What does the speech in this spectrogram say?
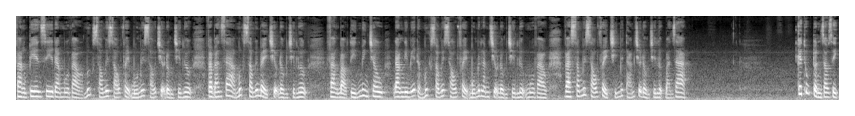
Vàng PNC đang mua vào ở mức 66,46 triệu đồng trên lượng và bán ra ở mức 67 triệu đồng trên lượng. Vàng Bảo Tín Minh Châu đang niêm yết ở mức 66,45 triệu đồng trên lượng mua vào và 66,98 triệu đồng trên lượng bán ra. Kết thúc tuần giao dịch,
